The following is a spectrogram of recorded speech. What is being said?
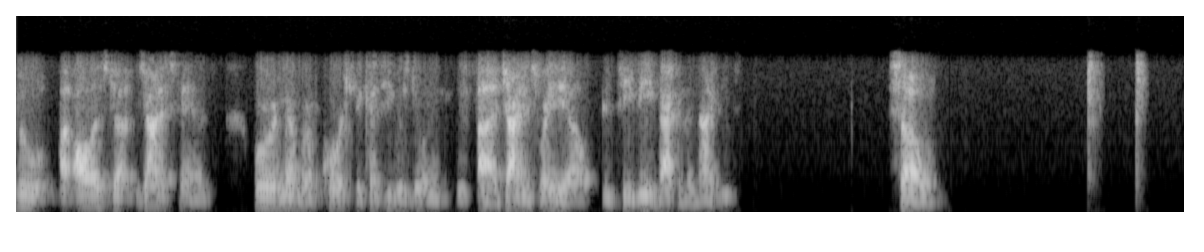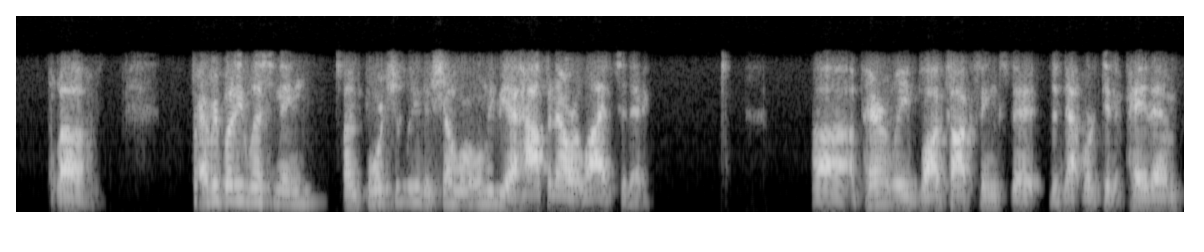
who uh, all us Giants fans will remember, of course, because he was doing uh, Giants radio and TV back in the 90s. So, uh, for everybody listening, unfortunately, the show will only be a half an hour live today. Uh, apparently, Blog Talk thinks that the network didn't pay them.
